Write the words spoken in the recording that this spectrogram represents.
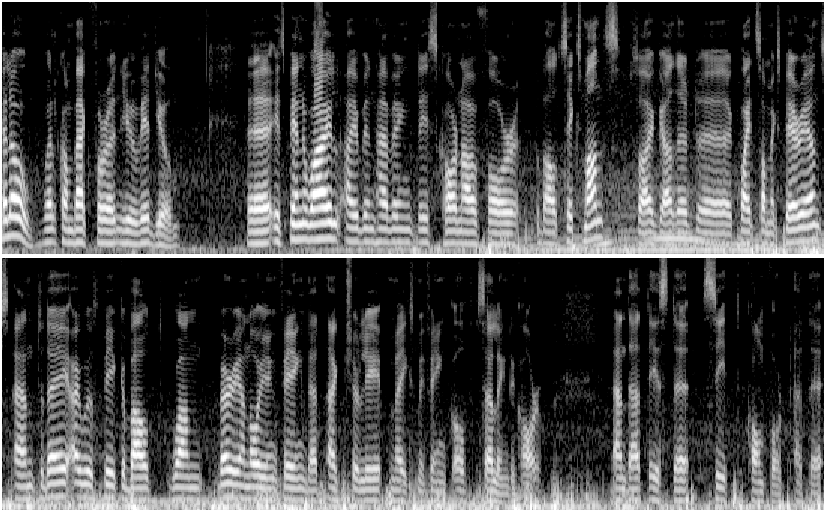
Hello, welcome back for a new video. Uh, it's been a while, I've been having this car now for about six months, so I gathered uh, quite some experience and today I will speak about one very annoying thing that actually makes me think of selling the car and that is the seat comfort at the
